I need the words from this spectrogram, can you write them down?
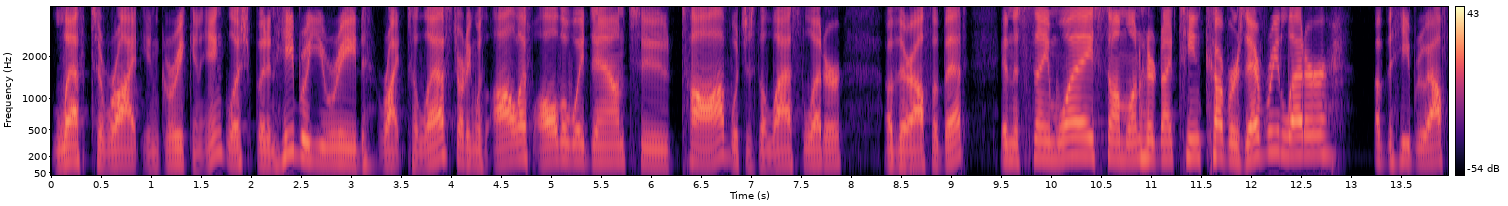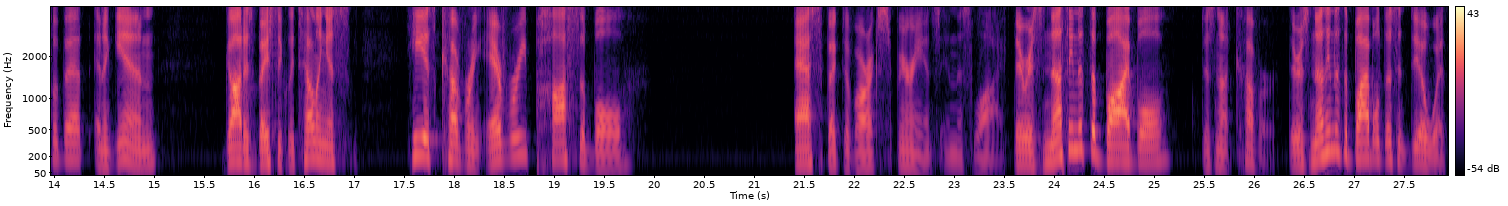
left to right in Greek and English, but in Hebrew you read right to left, starting with Aleph all the way down to Tav, which is the last letter of their alphabet. In the same way, Psalm 119 covers every letter of the Hebrew alphabet. And again, God is basically telling us He is covering every possible aspect of our experience in this life. There is nothing that the Bible does not cover, there is nothing that the Bible doesn't deal with.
